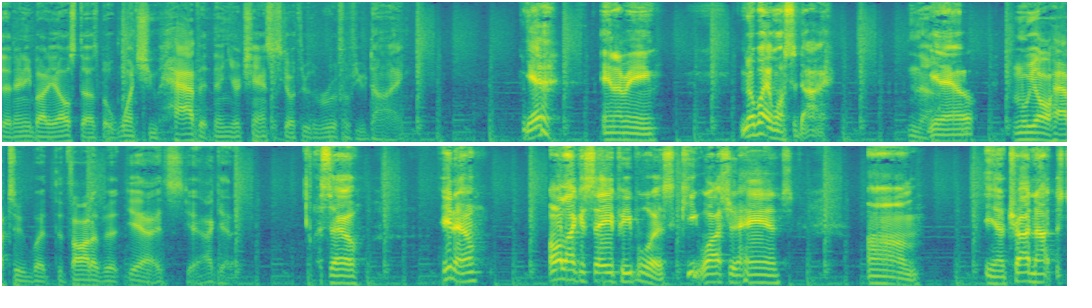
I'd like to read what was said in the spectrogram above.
that anybody else does, but once you have it, then your chances go through the roof of you dying. Yeah. And I mean, nobody wants to die. No, You know. We all have to, but the thought of it, yeah, it's yeah, I get it. So, you know, all I can say, people, is keep washing your hands. Um, you know, try not to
